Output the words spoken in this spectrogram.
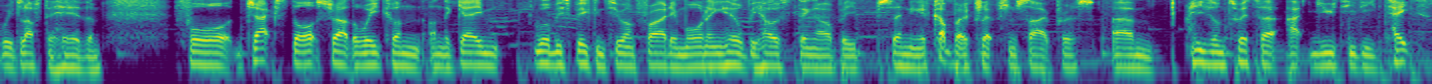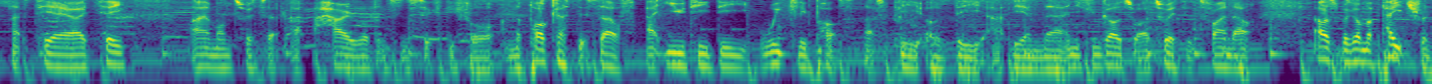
we'd love to hear them. For Jack's thoughts throughout the week on, on the game, we'll be speaking to you on Friday morning. He'll be hosting. I'll be sending a couple of clips from Cyprus. Um, he's on Twitter at UTD Tait. That's T A I T. I am on Twitter at Harry Robinson64 and the podcast itself at UTD Weekly Pod. That's P O D at the end there. And you can go to our Twitter to find out how to become a patron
